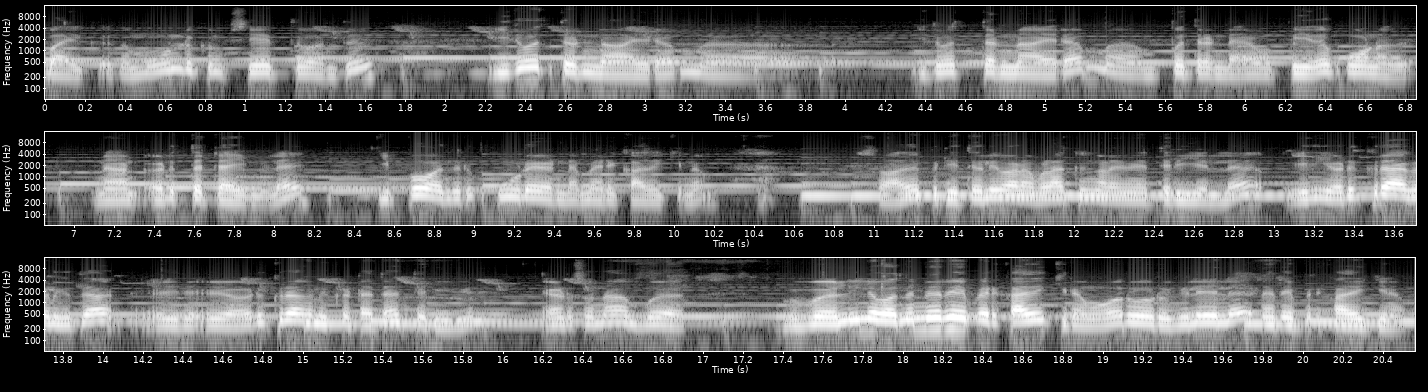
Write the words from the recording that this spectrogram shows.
bike இந்த மூணுக்கும் சேர்த்து வந்து இருபத்தெண்ணாயிரம் இருபத்தெண்ணாயிரம் முப்பத்தி ரெண்டாயிரம் இப்போ இதை போனது. நான் எடுத்த டைமில் இப்போ வந்துட்டு கூட என்ற மாதிரி கதைக்கணும். ஸோ அதை பற்றி தெளிவான விளக்கங்கள் எனக்கு தெரியல. இது எடுக்கிறார்களுக்கு தான் இது எடுக்கிறாங்களுக்கு கிட்ட தான் தெரியும். என்ன சொன்னால் வெளியில் வந்து நிறைய பேர் கதைக்கிறோம் ஒரு ஒரு விலையில் நிறைய பேர் கதைக்கிறோம்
